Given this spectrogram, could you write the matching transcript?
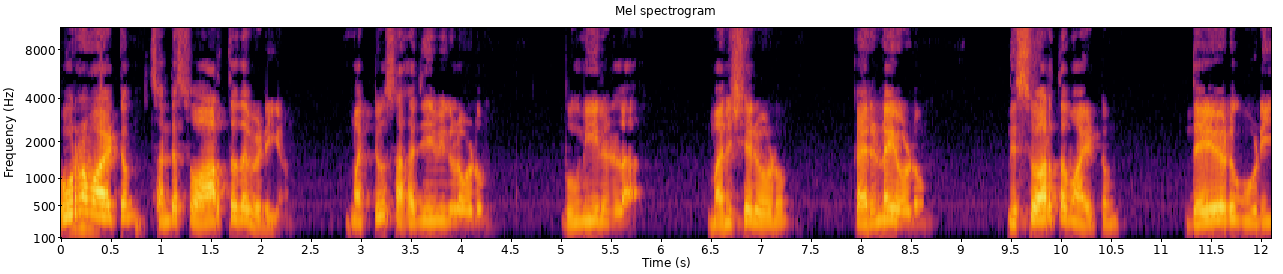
പൂർണമായിട്ടും തന്റെ സ്വാർത്ഥത വെടിയണം. മറ്റു സഹജീവികളോടും ഭൂമിയിലുള്ള മനുഷ്യരോടും കരുണയോടും നിസ്വാർത്ഥമായിട്ടും ദയോടുകൂടി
